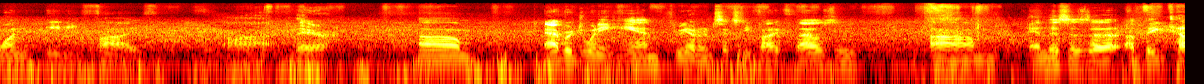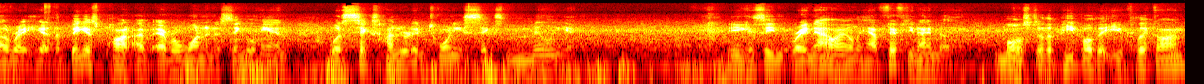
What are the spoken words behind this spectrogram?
185 uh, there. Um, average winning hand, 365,000. Um, and this is a, a big tell right here. The biggest pot I've ever won in a single hand was 626 million. And you can see right now I only have 59 million. Most of the people that you click on,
